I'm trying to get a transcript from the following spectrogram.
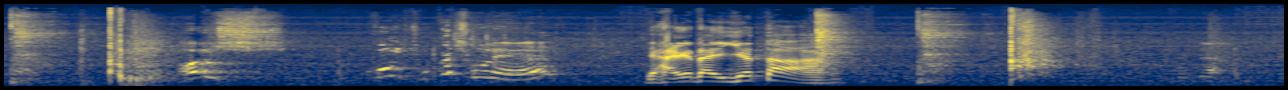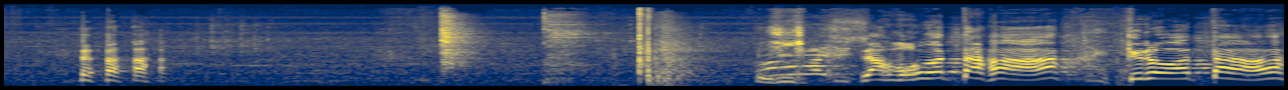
전장 아이씨. 공이 족같이 오네. 야 이거 나 이겼다. 전장 이- 나 먹었다. 들어왔다.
